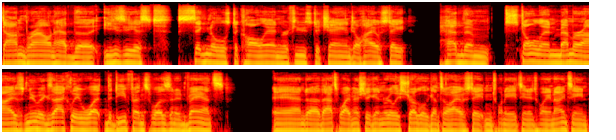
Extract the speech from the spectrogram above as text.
Don Brown had the easiest signals to call in, refused to change. Ohio State had them stolen, memorized, knew exactly what the defense was in advance. And uh, that's why Michigan really struggled against Ohio State in 2018 and 2019.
